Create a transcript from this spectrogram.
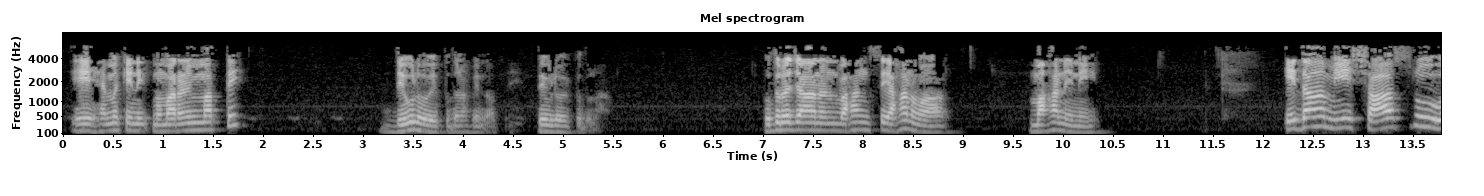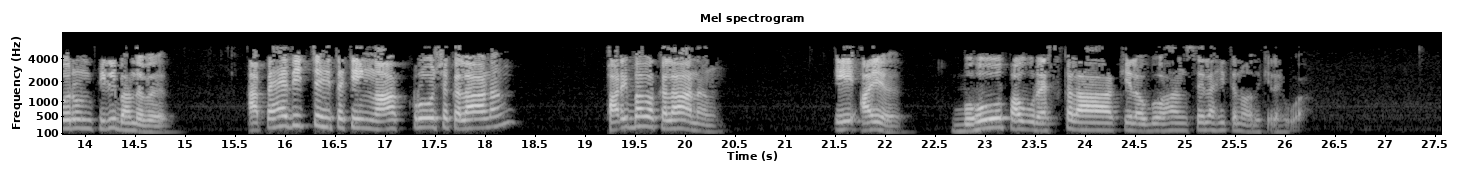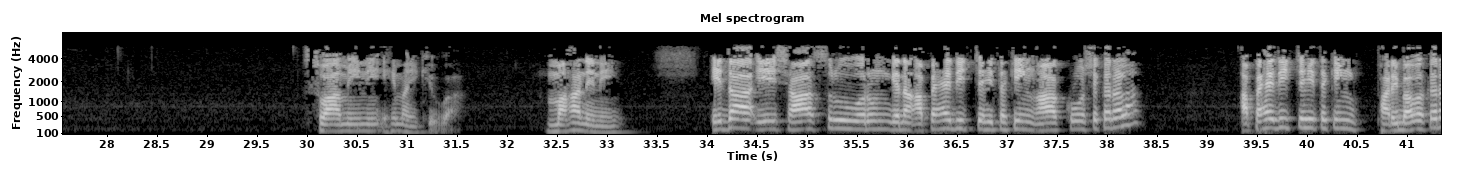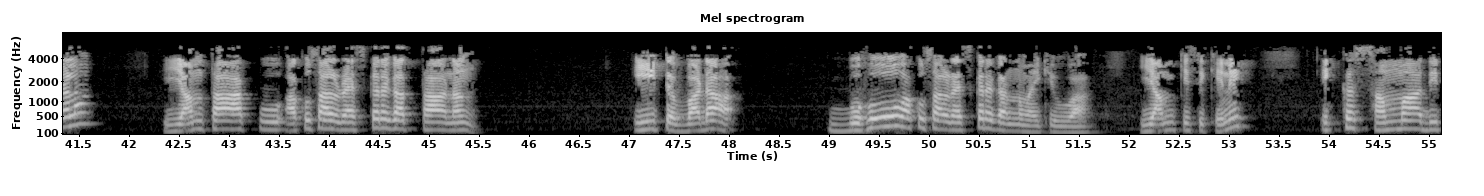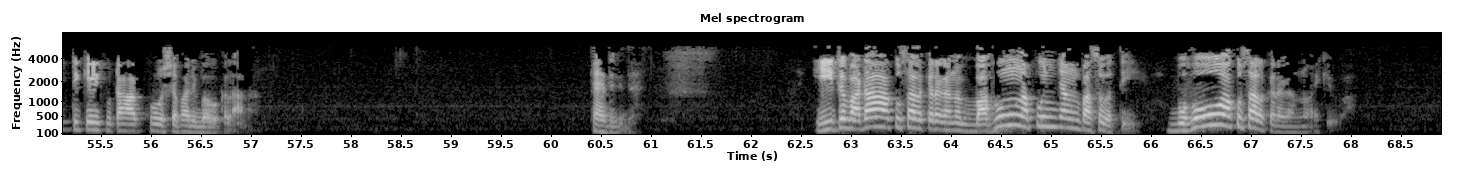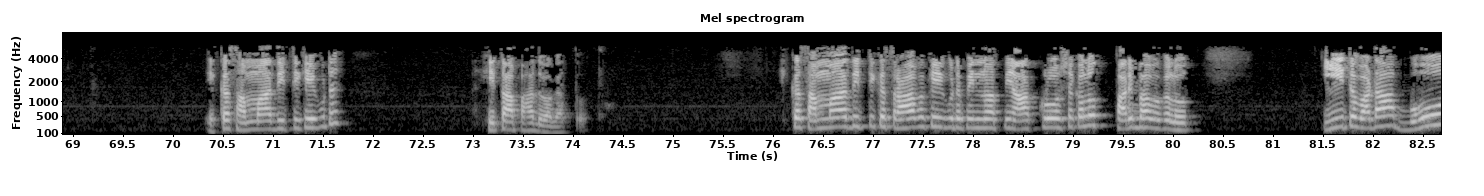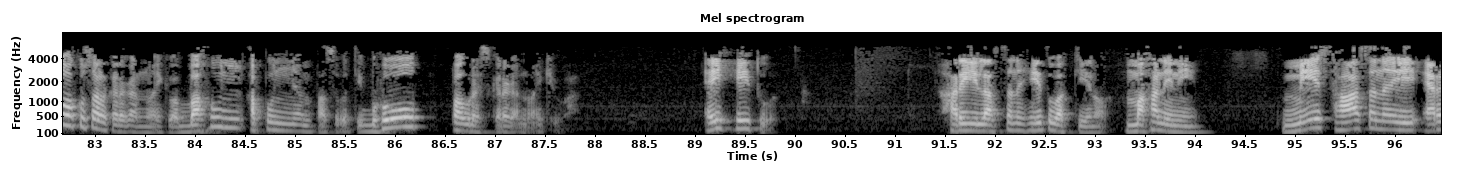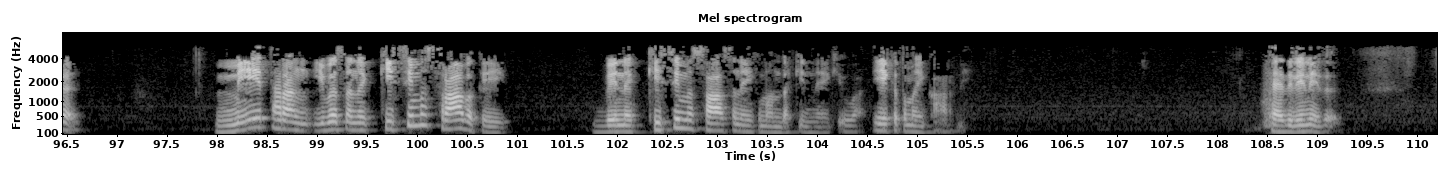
ඒ හැම කෙනෙක්ම මරණින් මත්තේ දෙව්ලොව ඉපදුනා පින්වත් නේ. දෙව්ලොව ඉපදුනා. බුදුරජාණන් වහන්සේ අහනවා මහණෙනි එදා මේ ශාස්ත්‍රූවරුන් පිළිබඳව අපැහැදිච්ච හිතකින් ආක්‍රෝෂ කළා නම් පරිභව කළා නම් ඒ අය බොහෝ පව් රැස් කළා කියලා ඔබ වහන්සේලා හිතනවද කියලා ඇහුවා. ස්වාමීනි එහෙමයි කිව්වා. මහණෙනි එදා ඒ ශාස්ත්‍රූවරුන් ගැන අපහැදිච්ච හිතකින් ආක්‍රෝෂ කරලා අපහැදිච්ච හිතකින් පරිභව කරලා යම් තාක් වූ අකුසල් රැස් කරගත්තා නම් ඊට වඩා බොහෝ අකුසල් රැස් කරගන්නමයි කිව්වා යම් කිසි කෙනෙක් එක සම්මා දිට්ඨිකේකට ආක්‍රෝෂ පරිභව කළා නම්. පැහැදිලිද? ඊට වඩා අකුසල් කරගන්න බහුන් අපුඤ්ඤං පසවති. බොහෝ අකුසල් කරගන්නවා කිව්වා. එක සම්මා දිට්ඨිකේකට හිත පහදව ගත්තොත්. එක සම්මා දිට්ඨික ශ්‍රාවකයෙකුට පින්වත්නි ආක්‍රෝෂ කළොත් පරිභව කළොත් ඊට වඩා බොහෝ අකුසල් කරගන්නවා කිව්වා. බහුන් අපුඤ්ඤම් පසවති. බොහෝ පෞරස් කරගන්නවා කිව්වා. ඇයි හේතුව? හරි ලස්සන හේතුවක් කියනවා. මහණෙනි මේ ශාසනයේ ඇර මේ තරම් ඉවසන කිසිම ශ්‍රාවකයෙක් වෙන කිසිම ශාසනයක මම දකින්නේ නැහැ කිව්වා. ඒක තමයි කාරණේ. පැහැදිලි නේද?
